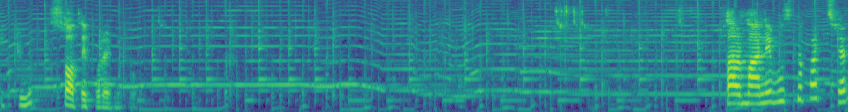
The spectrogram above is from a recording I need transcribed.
একটু সতে করে নেব। তার মানে বুঝতে পারছেন?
